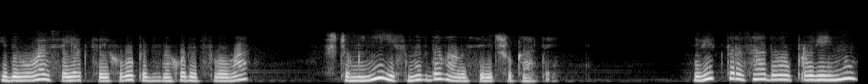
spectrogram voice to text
і дивувався, як цей хлопець знаходить слова, що мені їх не вдавалося відшукати. Віктор згадував про війну,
